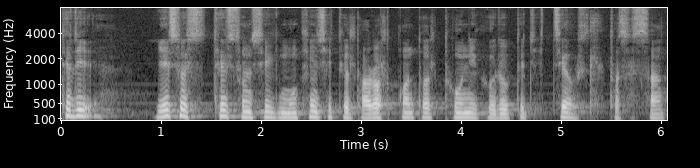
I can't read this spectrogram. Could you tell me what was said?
Тэр Есүс тэр сүнсийг мөнхийн сэтгэлд оруулахгүй тул түүнийг өрөвдөж эцээ өсөл тусалсан.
